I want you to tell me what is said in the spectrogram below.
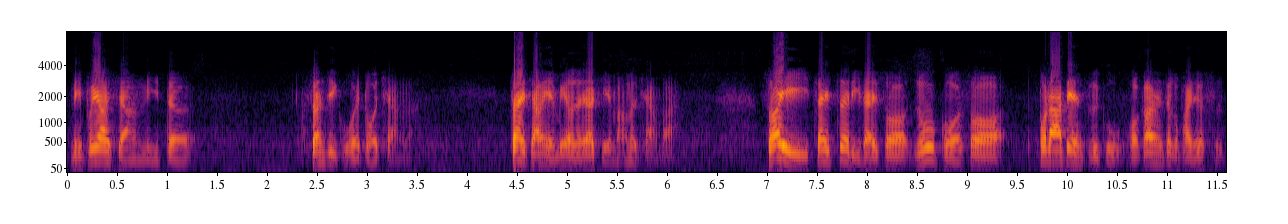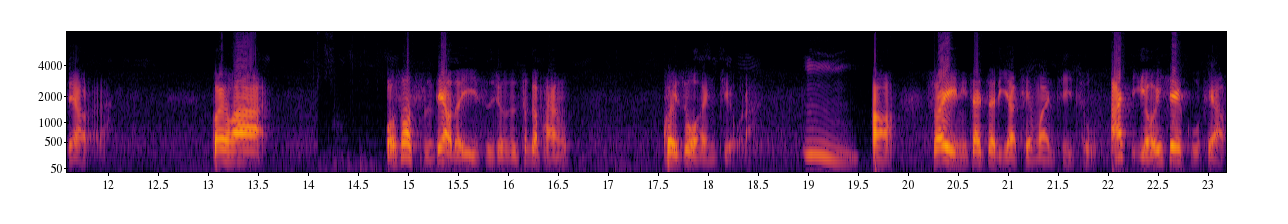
你不要想你的三季股会多强了，再强也没有人家解盲的强吧？所以在这里来说，如果说不拉电子股，我告诉你这个盘就死掉了啦。桂花，我说死掉的意思就是这个盘会弱很久了。嗯。啊，所以你在这里要千万记住啊，有一些股票，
